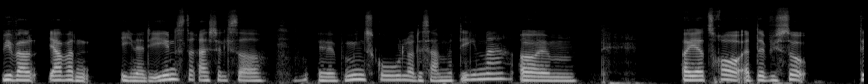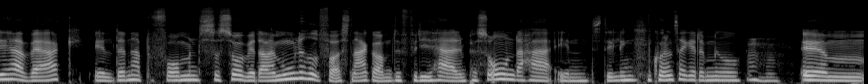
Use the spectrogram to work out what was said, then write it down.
vi var, jeg var den, en af de eneste racialiserede øh, på min skole, og det samme med Dina. Og, øhm, og jeg tror, at da vi så det her værk, eller den her performance, så så vi, at der var en mulighed for at snakke om det, fordi her er en person, der har en stilling på Kunstakademiet, Mm-hmm. øhm,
